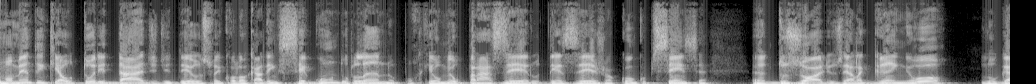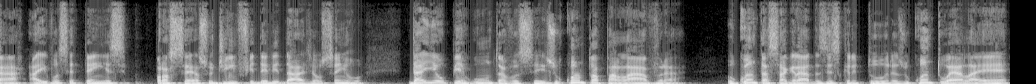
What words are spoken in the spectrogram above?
no momento em que a autoridade de Deus foi colocada em segundo plano, porque o meu prazer, o desejo, a concupiscência eh, dos olhos, ela ganhou lugar, aí você tem esse processo de infidelidade ao Senhor. Daí eu pergunto a vocês, o quanto a palavra, o quanto as sagradas escrituras, o quanto ela é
